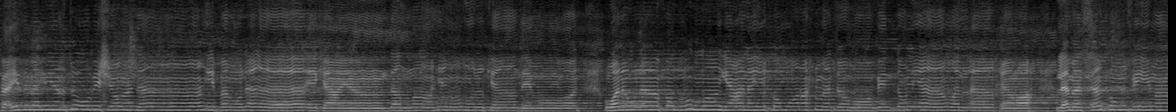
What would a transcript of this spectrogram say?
فإذ لم يأتوا بالشهداء فأولئك عند الله هم الكاذبون. ولولا فضل الله عليكم ورحمته في الدنيا والآخرة لمسكم فيما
